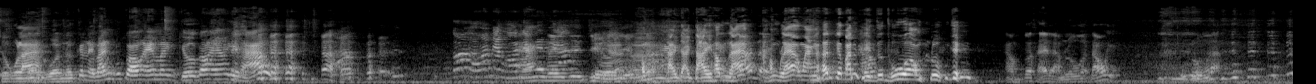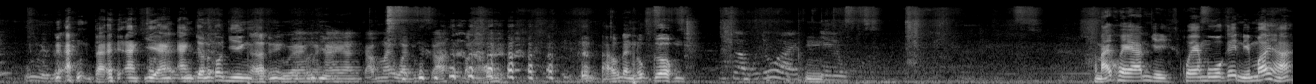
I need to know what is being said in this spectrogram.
Sô cô la. Quên rồi cái này bánh của con em ơi, chưa con em gì thảo có rồi anh ăn ngồi ăn đi chứ chiều Dạ. chiều Không, trời trời trời không lẽ không lẽ ông ăn hết cái bánh thì tôi thua ông luôn chứ. không có thể làm luôn á đói uống luôn á uống luôn đó ăn tại ăn gì ăn ăn cho nó có duyên ờ. Tôi ăn hai ăn cẩm máy quay cũng cỡ bà nội Thảo đang nấu cơm. cơm của chú ơi Ừ. chiều Hồi nãy khoe anh gì? Khoe mua cái niệm mới hả?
